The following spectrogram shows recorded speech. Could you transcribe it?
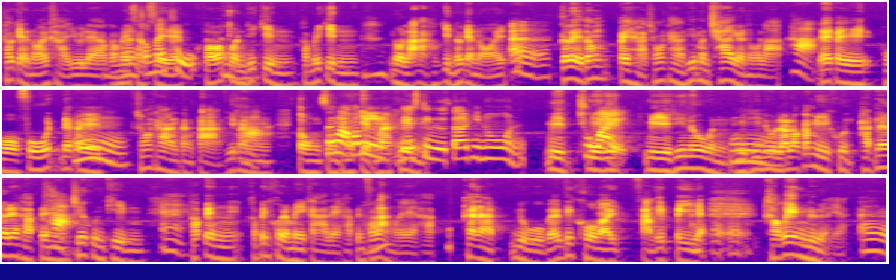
เถ้าแก่น้อยขายอยู่แล้วก็ไม่มันสัก็กไม่เซสถูกเพราะว่าคนที่กินเขาไม่กินโนระเขากินเถ้าแก่น้อยเออก็เลยต้องไปหาช่องทางที่มันใช่กับโนระค่ะได้ไป Whole Foods ได้ไปอืมช่องทางต่างๆ ที่มันค่ะตรงซึ่งเราก็มี target มากขึ้น distri butor ที่นู่นมีช่วยมีมีที่นู่นมีที่นู่อืนมแล้วเราก็มีคุณ partner ด้วยครับเป็นค่ะชื่อคุณทิมอ่าเขาเป็นเขาเป็นคนอเมริกาเลยครับเป็นฝรั่งเลยครับขนาดอยู่แบล็กติโคมา30ปีอะเออเออเขาก็ยังเหนื่อยอะเออ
